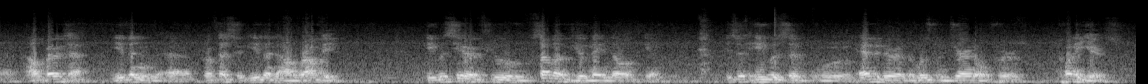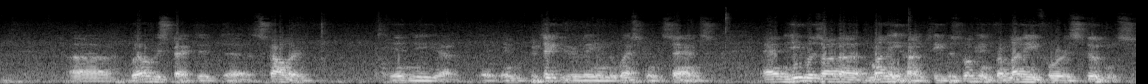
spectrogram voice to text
uh, Alberta, even uh, Professor Ibn al-Rabi, he was here a few, some of you may know him. He was an editor of the Muslim Journal for 20 years. Uh, well-respected uh, scholar in the, uh, in particularly in the Western sense. And he was on a money hunt. He was looking for money for his students,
